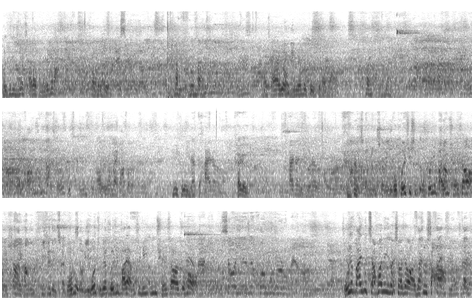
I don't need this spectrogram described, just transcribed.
我觉得你这查到可能都不打，上回是那可能慢点。我查下之后，明天就可以去他家了。慢房子慢房，卖房怎么打球不成熟？哦，就说卖房走了。你可以你那开着呢吗？开着呢。你猜着，你说这个好吗？他会全程消音。我回去是，我回去把音全消了。对，上一场我们必须得全我程消音。我准备回去把两个视频音全消了之后，消音，那欢呼声都没了。我就把你们讲话那一段消掉啊！你是不是傻啊？暂停，暂停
